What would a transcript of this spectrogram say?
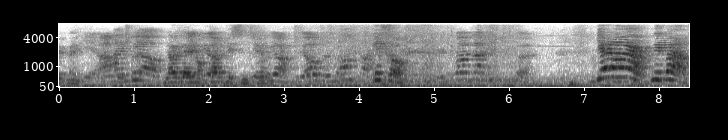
with me. I will. No, they're not. Don't listen to them. Piss off. Get out, me bus.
